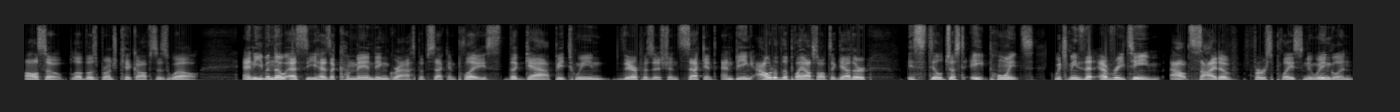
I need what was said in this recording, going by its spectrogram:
Also, love those brunch kickoffs as well. And even though SC has a commanding grasp of second place, the gap between their position, second, and being out of the playoffs altogether is still just eight points, which means that every team outside of first place New England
